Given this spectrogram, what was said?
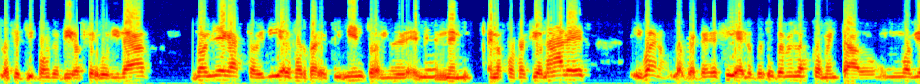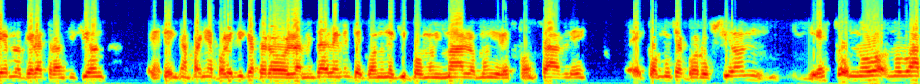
los equipos de bioseguridad, no llega hasta hoy día el fortalecimiento en, los profesionales, y bueno, lo que te decía, y lo que tú también lo has comentado, un gobierno que era transición este, en campaña política, pero lamentablemente con un equipo muy malo, muy irresponsable, eh, con mucha corrupción, y esto no, no va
